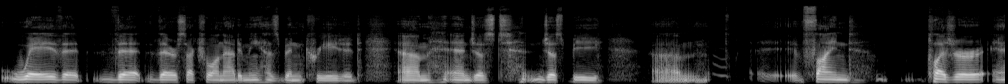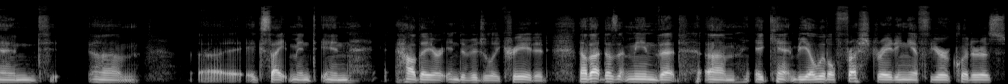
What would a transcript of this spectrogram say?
way that that their sexual anatomy has been created, um, and just just be um, find pleasure and um, uh, excitement in how they are individually created. Now, that doesn't mean that um, it can't be a little frustrating if your clitoris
